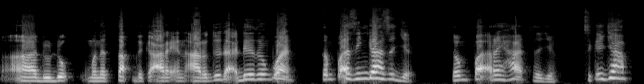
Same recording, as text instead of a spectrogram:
uh, duduk menetap dekat RNR tu tak ada tuan-puan. Tempat singgah saja. Tempat rehat saja. Sekejap.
